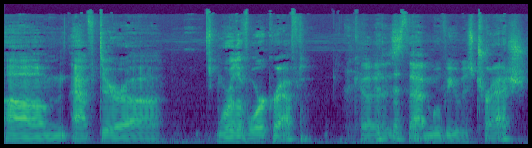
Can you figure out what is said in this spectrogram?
um, after uh, World of Warcraft because that movie was trash.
